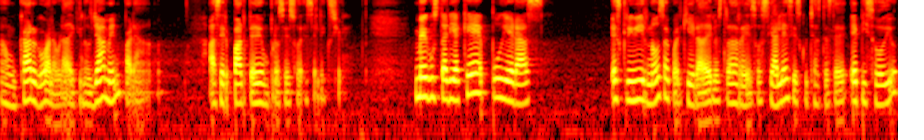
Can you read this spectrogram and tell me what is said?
a un cargo, a la hora de que nos llamen para hacer parte de un proceso de selección. Me gustaría que pudieras escribirnos a cualquiera de nuestras redes sociales si escuchaste este episodio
